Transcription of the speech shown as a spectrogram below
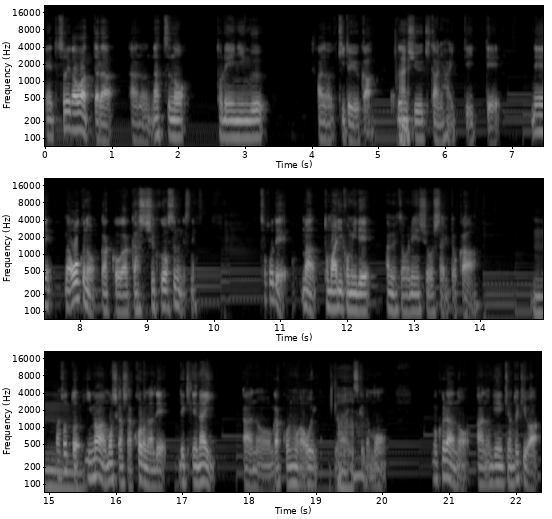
えっ、と、それが終わったら、あの、夏のトレーニング、あの、期というか、練習期間に入っていって、で、まあ、多くの学校が合宿をするんですね。そこで、まあ、泊まり込みでアメフトの練習をしたりとか、うん。まあ、ちょっと今はもしかしたらコロナでできてない、あの、学校の方が多いかもしれないですけども、僕らの、あの、現役の時は、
